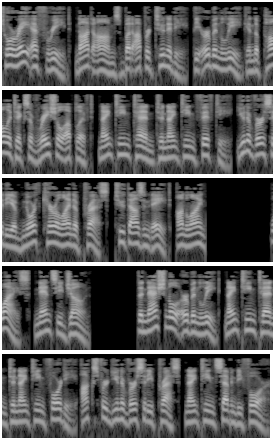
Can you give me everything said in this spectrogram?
Touré F. Reed, Not Alms But Opportunity, The Urban League and the Politics of Racial Uplift, 1910–1950, University of North Carolina Press, 2008, online Weiss, Nancy Joan. The National Urban League, 1910–1940 Oxford University Press, 1974.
